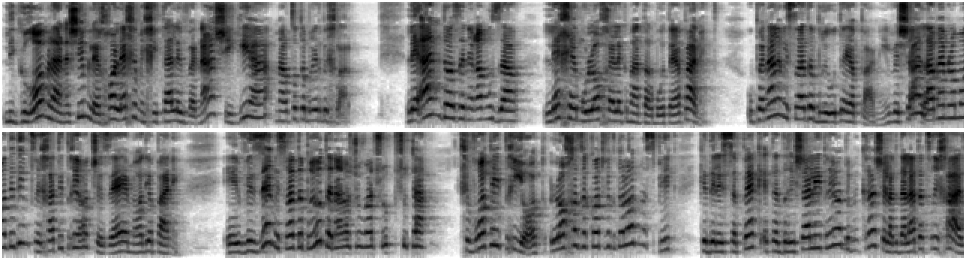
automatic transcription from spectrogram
לגרום לאנשים לאכול לחם מחיטה לבנה שהגיעה מארצות הברית בכלל. לאנדו זה נראה מוזר, לחם הוא לא חלק מהתרבות היפנית. הוא פנה למשרד הבריאות היפני ושאל למה הם לא מעודדים צריכת אטריות, שזה מאוד יפני. אה, וזה משרד הבריאות ענה לו תשובה פשוטה. חברות האטריות לא חזקות וגדולות מספיק כדי לספק את הדרישה לאטריות במקרה של הגדלת הצריכה, אז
